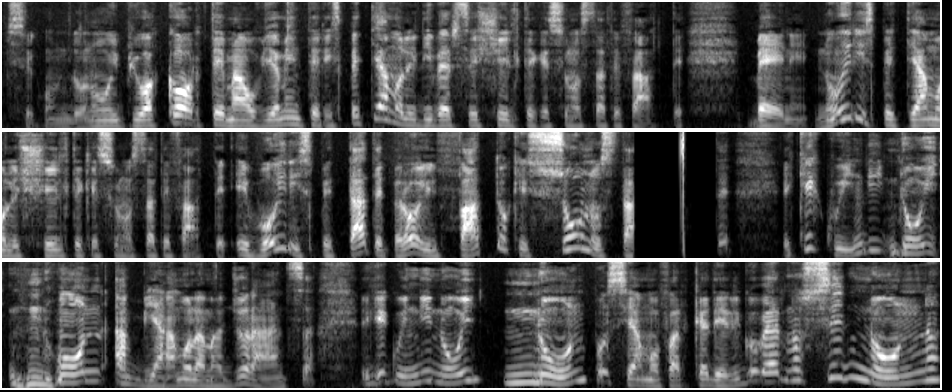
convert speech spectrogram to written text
secondo noi più accorte, ma ovviamente rispettiamo le diverse scelte che sono state fatte. Bene, noi rispettiamo le scelte che sono state fatte e voi rispettate però il fatto che sono state e che quindi noi non abbiamo la maggioranza e che quindi noi non possiamo far cadere il governo se non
